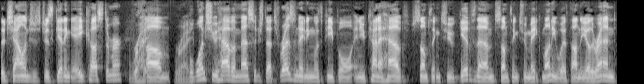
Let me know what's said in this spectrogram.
the challenge is just getting a customer. Right. Um, right. But once you have a message that's resonating with people and you kind of have something to give them, something to make money with on the other end,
